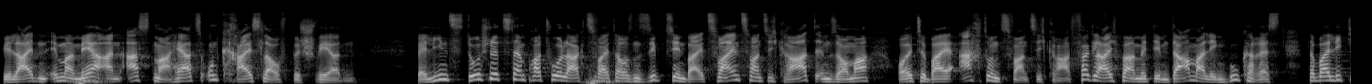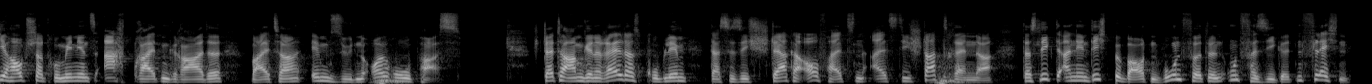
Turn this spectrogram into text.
Wir leiden immer mehr an Asthma, Herz- und Kreislaufbeschwerden. Berlins Durchschnittstemperatur lag 2017 bei 22 Grad im Sommer, heute bei 28 Grad, vergleichbar mit dem damaligen Bukarest. Dabei liegt die Hauptstadt Rumäniens acht Breitengrade weiter im Süden Europas. Städte haben generell das Problem, dass sie sich stärker aufheizen als die Stadtränder. Das liegt an den dicht bebauten Wohnvierteln und versiegelten Flächen.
